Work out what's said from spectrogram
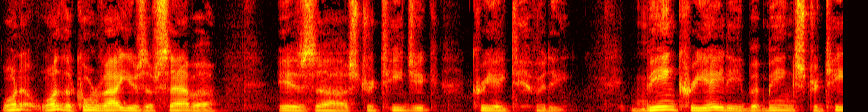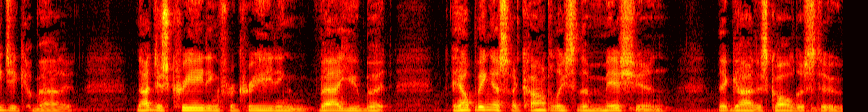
One, one of the core values of Saba is uh, strategic creativity. Being creative, but being strategic about it. Not just creating for creating value, but helping us accomplish the mission that God has called us to,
